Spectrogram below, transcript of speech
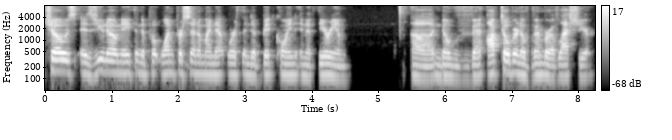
chose, as you know, Nathan, to put one percent of my net worth into Bitcoin and Ethereum. Uh, November, October, November of last year.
